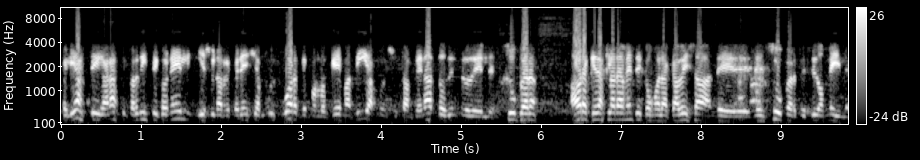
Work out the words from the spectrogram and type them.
peleaste, ganaste, perdiste con él y es una referencia muy fuerte por lo que es Matías con sus campeonatos dentro del Super, ahora quedas claramente como la cabeza de- del Super TC2000.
